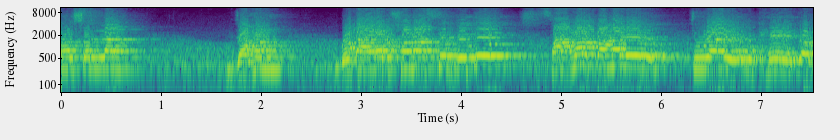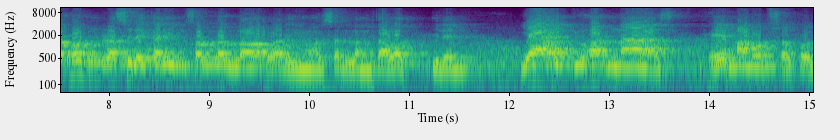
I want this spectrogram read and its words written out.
ওয়াসাল্লাম যখন গোটা আরব সমাজকে ডেকে সাফা পাহাড়ের চূড়ায় উঠে যখন রাসুল করিম সাল্লাম দাওয়াত দিলেন, ইয়া আইয়ুহান নাস, হে মানব সকল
